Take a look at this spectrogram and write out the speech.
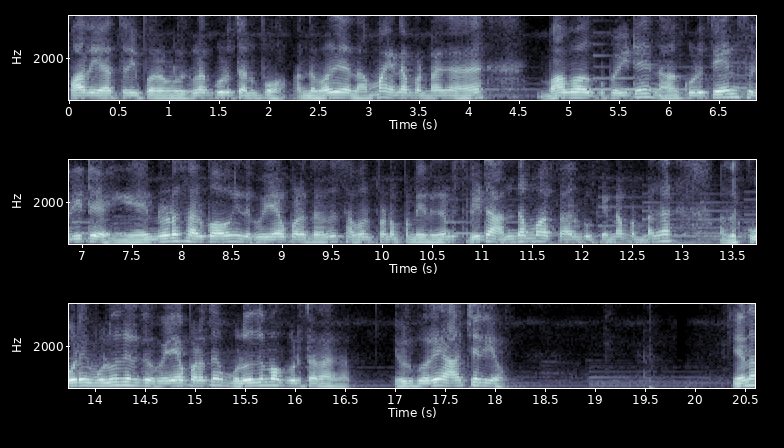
பாத யாத்திரை போகிறவங்களுக்குலாம் கொடுத்து அனுப்புவோம். அந்த மாதிரி அந்த அம்மா என்ன பண்ணுறாங்க பாபாவுக்கு போயிட்டு நான் கொடுத்தேன்னு சொல்லிட்டு என்னோட சார்பாகவும் இந்த கொய்யா பழத்தை வந்து சமர்ப்பணம் பண்ணிடுங்கன்னு சொல்லிவிட்டு அந்த அம்மா சார்புக்கு என்ன பண்ணுறாங்க அந்த கூடை முழுவதும் இருக்க கொய்யாப்பழத்தை முழுவதுமாக கொடுத்துட்றாங்க இவருக்கு ஒரே ஆச்சரியம். ஏன்னா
